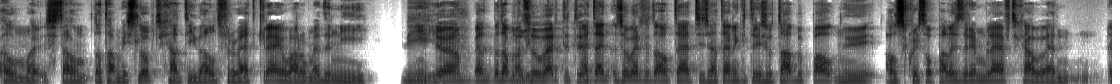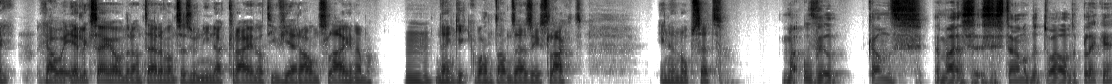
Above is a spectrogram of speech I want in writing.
Wel, maar stel dat dat misloopt, gaat hij wel het verwijt krijgen. Waarom heb je er niet... Die, Ja, Maar dat bedoel maar ik- zo werkt het. Hè. Uiteindelijk, zo werkt het altijd. Het is uiteindelijk het resultaat bepaald. Nu, als Crystal Palace erin blijft, gaan we, gaan we eerlijk zijn, gaan we er aan het einde van het seizoen niet naar kraaien dat die Vieira ontslagen hebben. Mhm. Denk ik, want dan zijn ze geslaagd in een opzet. Maar hoeveel kans... Maar ze, ze staan op de twaalfde plek, hè?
